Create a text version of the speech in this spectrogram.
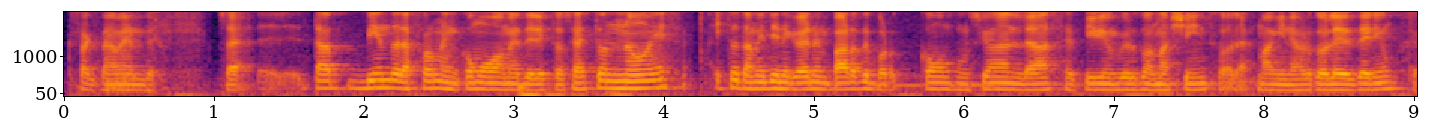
exactamente. O sea, eh, está viendo la forma en cómo va a meter esto. O sea, esto no es... Esto también tiene que ver en parte por cómo funcionan las Ethereum Virtual Machines o las máquinas virtuales de Ethereum. Sí.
